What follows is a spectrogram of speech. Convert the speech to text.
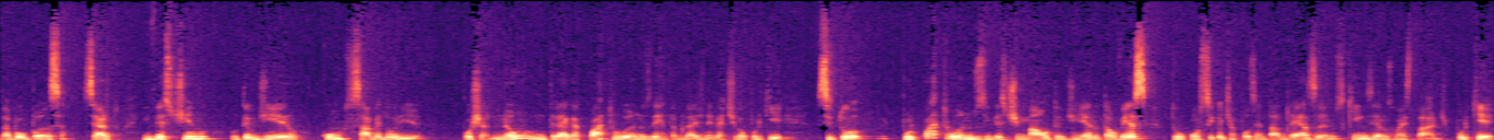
da poupança, certo? Investindo o teu dinheiro com sabedoria. Poxa, não entrega quatro anos de rentabilidade negativa porque se tu por quatro anos investir mal o teu dinheiro, talvez tu consiga te aposentar 10 anos, 15 anos mais tarde. Por quê?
